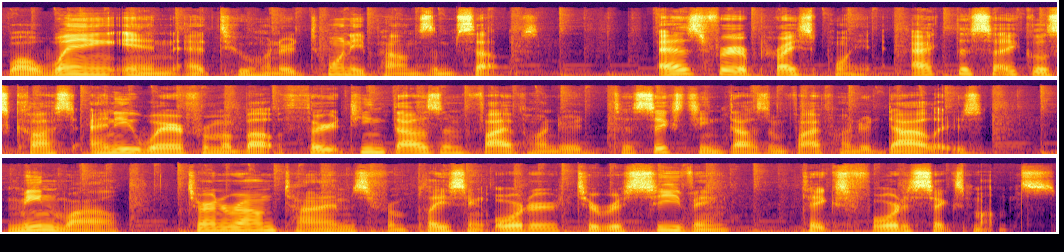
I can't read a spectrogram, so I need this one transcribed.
while weighing in at 220 pounds themselves. As for a price point, Acticycles cost anywhere from about 13,500 to $16,500. Meanwhile, turnaround times from placing order to receiving takes 4 to 6 months.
